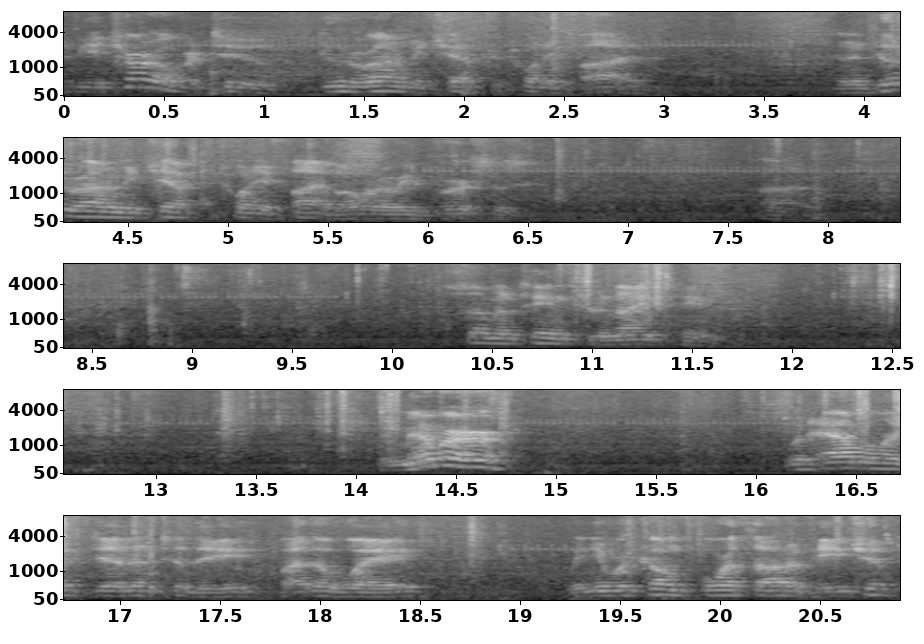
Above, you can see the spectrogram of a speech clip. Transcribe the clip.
if you turn over to Deuteronomy chapter 25, and in Deuteronomy chapter 25, I want to read verses 17 through 19. Remember what Amalek did unto thee by the way when you were come forth out of Egypt?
